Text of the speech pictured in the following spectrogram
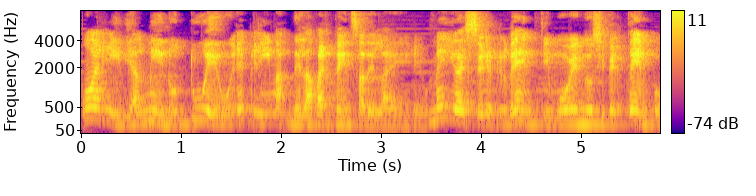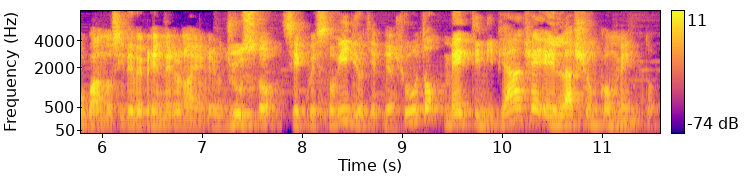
o arrivi almeno due ore prima della partenza dell'aereo. Meglio essere prudenti muovendosi per tempo quando si deve prendere un aereo, giusto? Se questo video ti è piaciuto metti mi piace e lascia un commento.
